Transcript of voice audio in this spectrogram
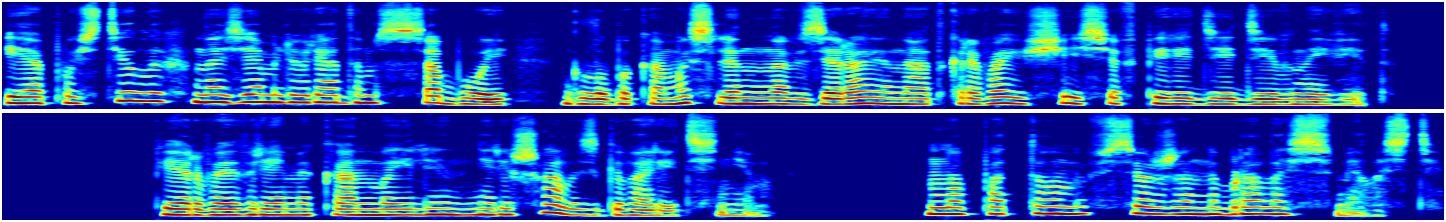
и опустил их на землю рядом с собой, глубокомысленно взирая на открывающийся впереди дивный вид. Первое время Кан Мэйлин не решалась говорить с ним но потом все же набралась смелости.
